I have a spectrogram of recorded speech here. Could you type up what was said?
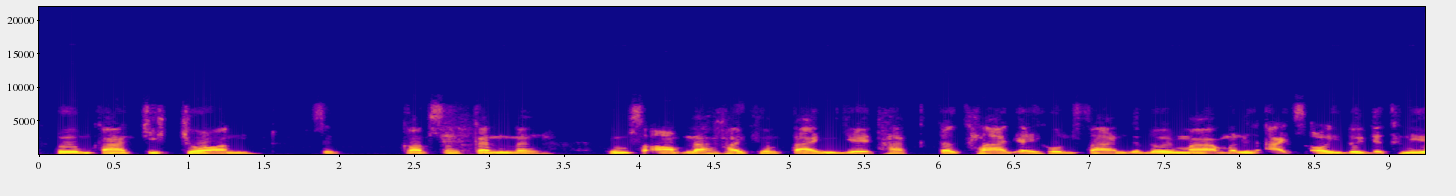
ខ្ពើមការជិះជាន់កត់សង្កិននឹង ខ្ញុំស្អប់ណាស់ហើយខ្ញុំតែនិយាយថាទៅខ្លាចអីហ៊ុនសែនក៏ដោយមកមនុស្សអាចស្អុយដូចតែគ្នា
